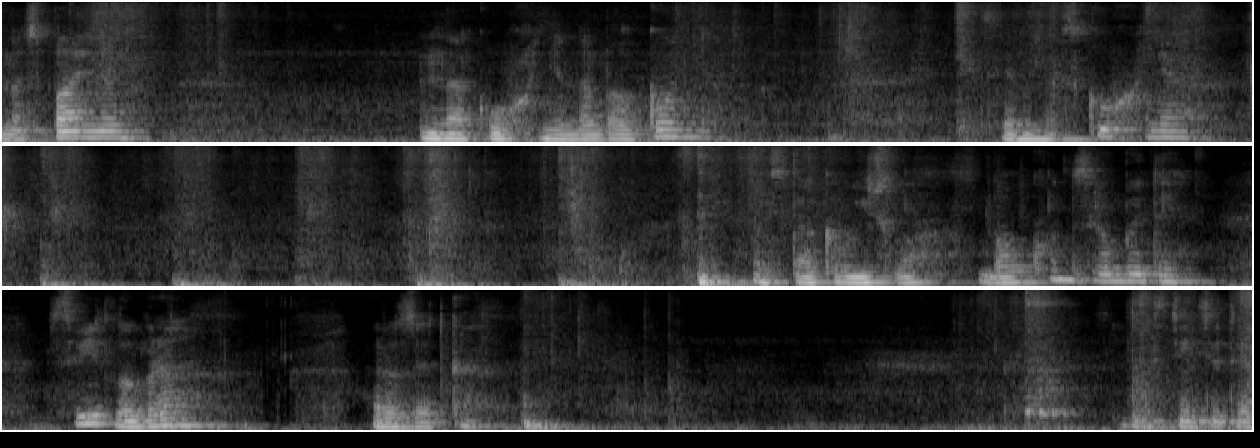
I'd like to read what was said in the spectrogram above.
на спальню, на кухню, на балкон. Це в нас кухня. Ось так вийшло балкон зробити. Світло, бра, розетка. На стінці теж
